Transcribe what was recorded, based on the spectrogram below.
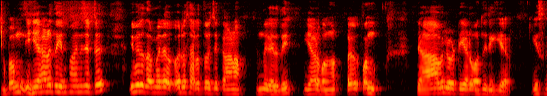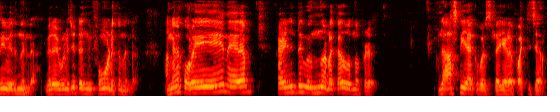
അപ്പം ഇയാൾ തീരുമാനിച്ചിട്ട് ഇവർ തമ്മിൽ ഒരു സ്ഥലത്ത് വെച്ച് കാണാം എന്ന് കരുതി ഇയാൾ വന്ന് വന്നു. രാവിലെ തൊട്ട് ഇയാൾ വന്നിരിക്കുകയാണ്. ഈ സ്ത്രീ വരുന്നില്ല. ഇവരെ വിളിച്ചിട്ട് അങ്ങ് ഫോൺ എടുക്കുന്നില്ല. അങ്ങനെ കുറേ നേരം കഴിഞ്ഞിട്ട് ഒന്നും നടക്കാതെ വന്നപ്പോൾ ലാസ്റ്റ് ഇയാൾക്ക് മനസ്സിലായി ഇയാളെ പറ്റിച്ചാണ്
